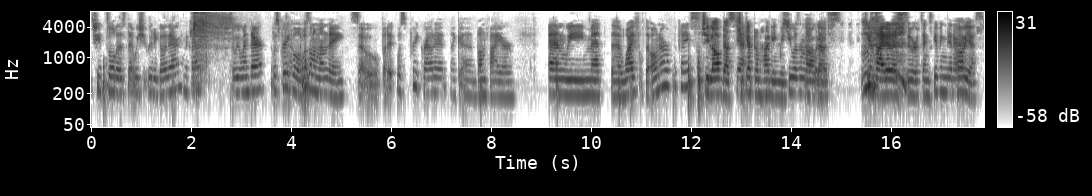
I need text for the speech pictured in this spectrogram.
she told us that we should really go there in the car. So we went there. It was pretty cool. It was on a Monday, so but it was pretty crowded, like a bonfire. And we met the wife of the owner of the place. She loved us. She kept on hugging me. She was in love Oh, with God. us. She invited us to her Thanksgiving dinner. Oh yes.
